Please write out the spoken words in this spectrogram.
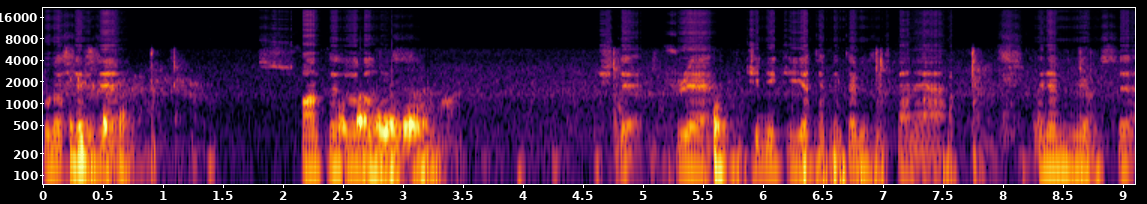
Burası bizim fantezi odamız. İşte şuraya ikili iki yatak atarız iki tane ya. Önemli yarısı.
